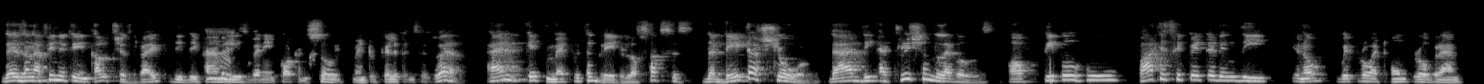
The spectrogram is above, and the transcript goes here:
there's an affinity in cultures, right? The, the family mm-hmm. is very important. So it went to Philippines as well and it met with a great deal of success. The data showed that the attrition levels of people who participated in the you know Wipro at Home program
